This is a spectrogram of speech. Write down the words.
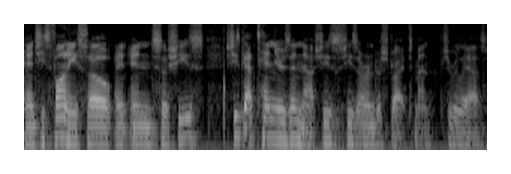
and she's funny. So and, and so she's she's got ten years in now. She's she's earned her stripes, man. She really has.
